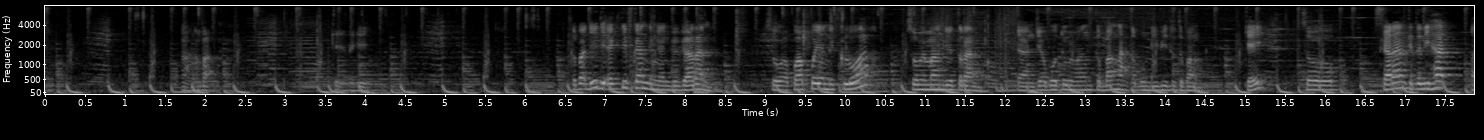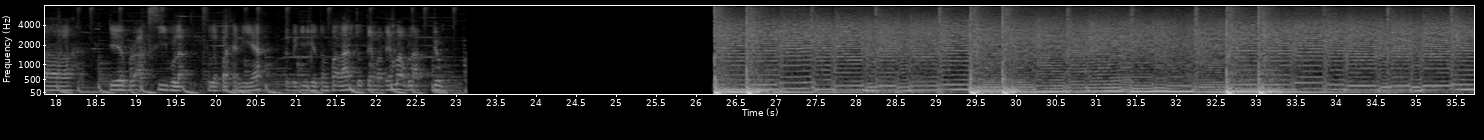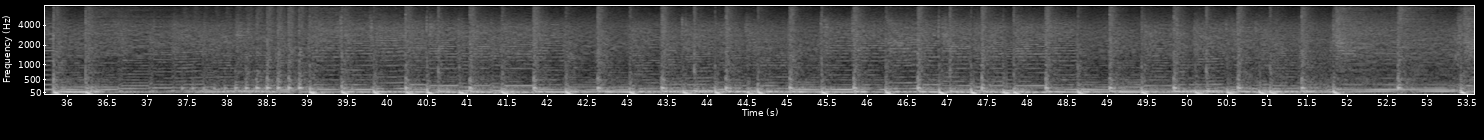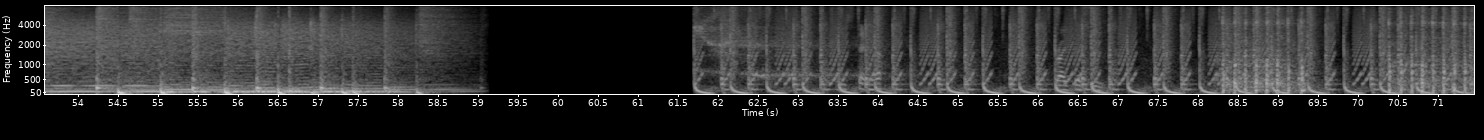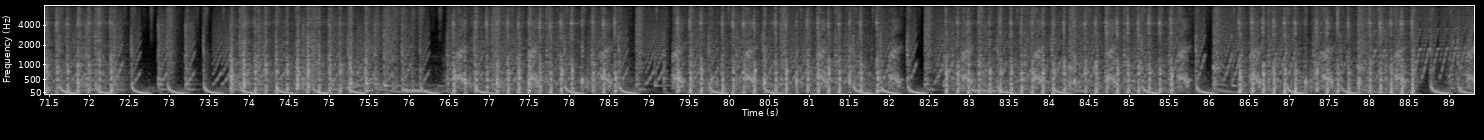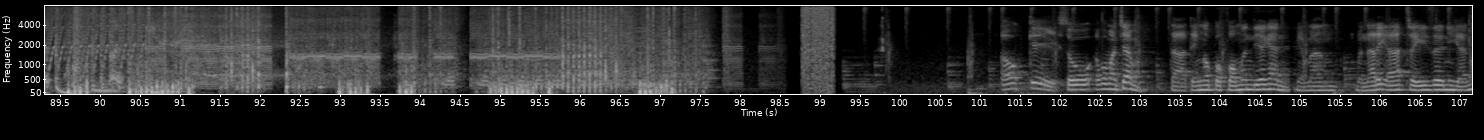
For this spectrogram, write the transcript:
Lagi. Sebab dia diaktifkan dengan gegaran. So apa-apa yang dia keluar, so memang dia terang. Dan Jawbo tu memang terbang lah ataupun BB tu terbang. Okay, so sekarang kita lihat uh, dia beraksi pula selepas ini ya. Kita pergi ke tempat lain untuk tembak-tembak pula. Jom. Stack lah so apa macam? Tak tengok performance dia kan? Memang menarik lah Tracer ni kan?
